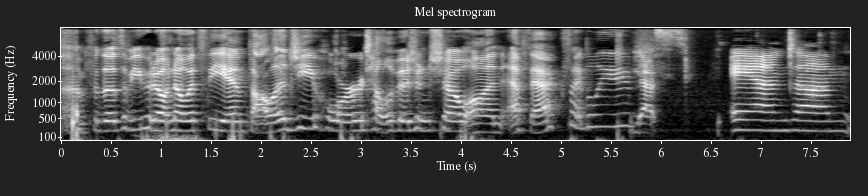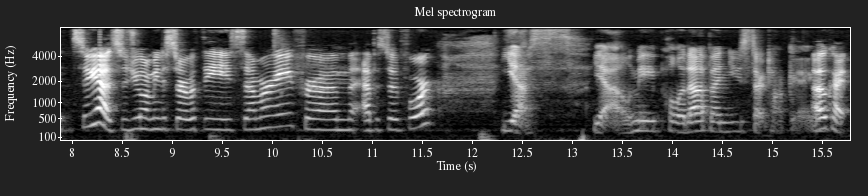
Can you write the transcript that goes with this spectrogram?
Um, for those of you who don't know, it's the anthology horror television show on FX, I believe. Yes. And um, so yeah, so do you want me to start with the summary from episode four? Yes. Yeah, let me pull it up and you start talking. Okay.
